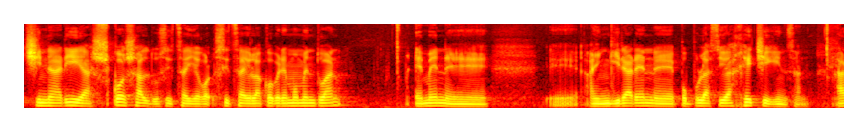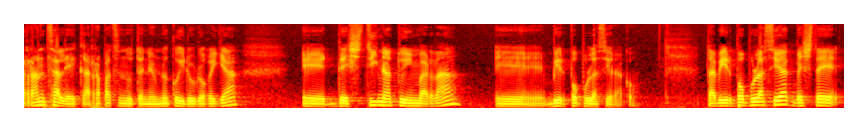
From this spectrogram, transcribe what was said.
txinari asko saldu zitzaiolako bere momentuan, hemen e, e, aingiraren e, populazioa jetxi egin zen. Arrantzaleek arrapatzen duten euneko irurogeia, e, destinatu inbar da e, birpopulaziorako. Eta bir populazioak beste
